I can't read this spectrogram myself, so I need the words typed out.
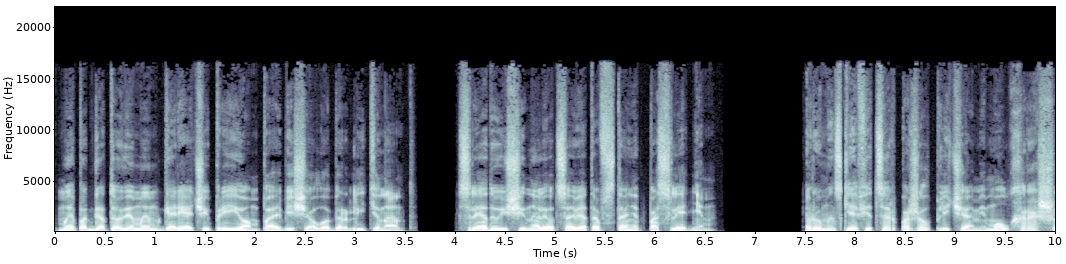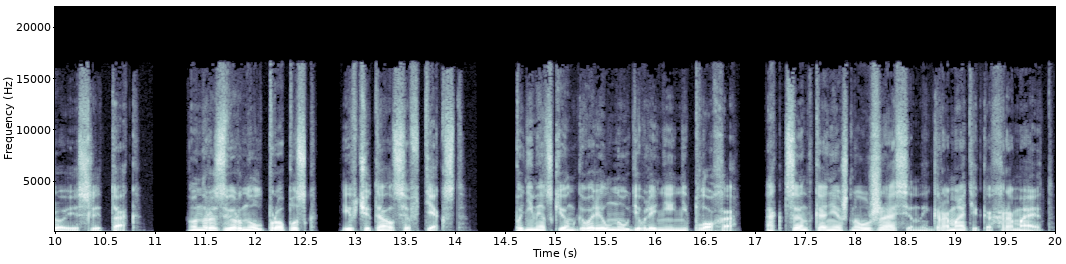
«Мы подготовим им горячий прием», — пообещал обер-лейтенант. «Следующий налет Советов станет последним». Румынский офицер пожал плечами, мол, хорошо, если так. Он развернул пропуск и вчитался в текст. По-немецки он говорил на удивление неплохо. Акцент, конечно, ужасен, и грамматика хромает.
